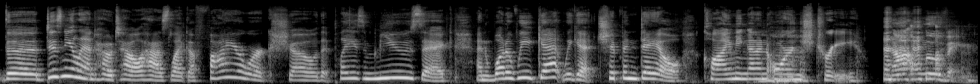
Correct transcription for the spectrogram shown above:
the Disneyland hotel has like a fireworks show that plays music, and what do we get? We get Chip and Dale climbing on an orange tree. Not moving.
